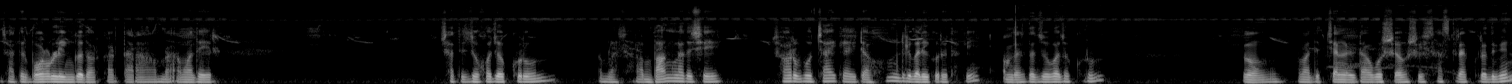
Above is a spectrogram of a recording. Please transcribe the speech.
যাদের বড় লিঙ্গ দরকার, তারা আমরা আমাদের সাথে যোগাযোগ করুন। আমরা সারা বাংলাদেশে সর্ব জায়গায় এটা হোম ডেলিভারি করে থাকি। আমাদের সাথে যোগাযোগ করুন এবং আমাদের চ্যানেলটা অবশ্যই অবশ্যই সাবস্ক্রাইব করে দেবেন।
